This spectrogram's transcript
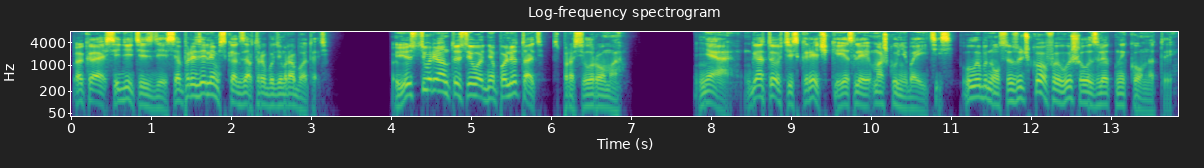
«Пока сидите здесь, определимся, как завтра будем работать». «Есть варианты сегодня полетать?» — спросил Рома. «Не, готовьтесь к речке, если машку не боитесь», — улыбнулся Зучков и вышел из летной комнаты.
